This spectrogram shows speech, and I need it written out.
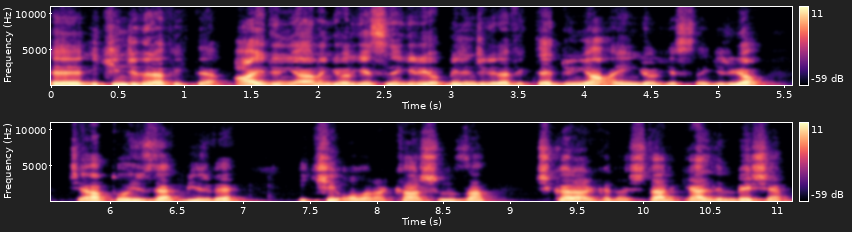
Ee, ikinci grafikte ay dünyanın gölgesine giriyor. Birinci grafikte dünya ayın gölgesine giriyor. Cevap da o yüzden 1 ve 2 olarak karşımıza çıkar arkadaşlar. Geldim 5'e.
